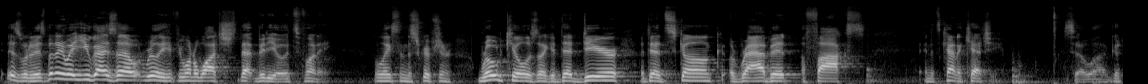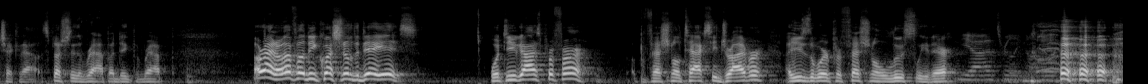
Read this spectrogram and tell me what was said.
it is what it is. But anyway, you guys uh, really, if you want to watch that video, it's funny. The link's in the description. Roadkill is like a dead deer, a dead skunk, a rabbit, a fox, and it's kind of catchy. So uh, go check it out, especially the rap. I dig the rap. All right, our FLD question of the day is: What do you guys prefer? A professional taxi driver? I use the word professional loosely there. Yeah, that's really not it.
